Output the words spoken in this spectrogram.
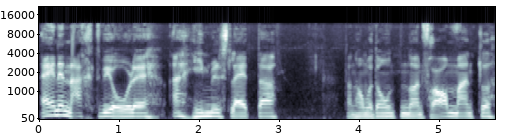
eine Nachtviole, ein Himmelsleiter. Dann haben wir da unten noch einen Frauenmantel.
